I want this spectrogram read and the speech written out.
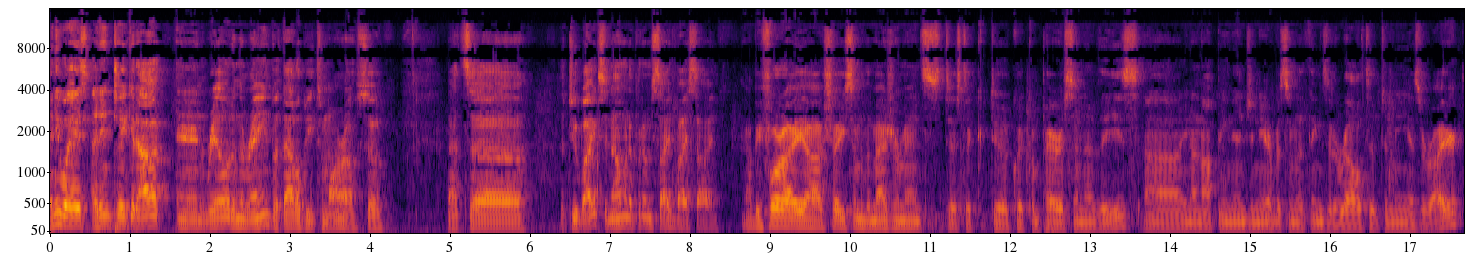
Anyways, I didn't take it out and rail it in the rain, but that'll be tomorrow. So that's uh, the two bikes, and now I'm gonna put them side by side. Now before I uh, show you some of the measurements, just to do a quick comparison of these, uh, you know, not being an engineer, but some of the things that are relative to me as a rider.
